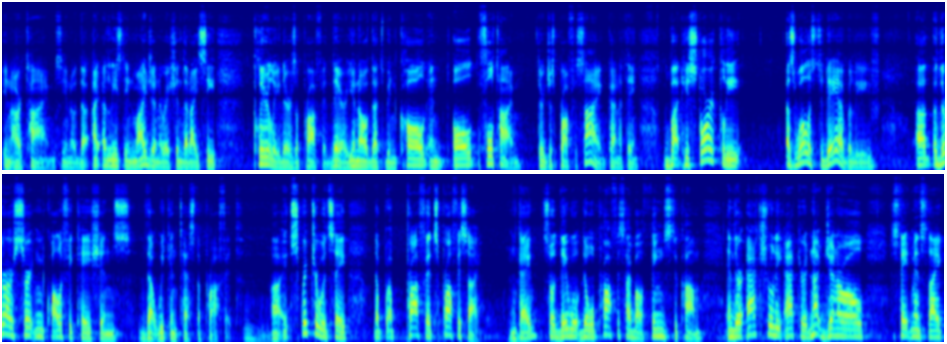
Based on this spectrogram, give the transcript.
in our times. You know, that I, at least in my generation, that I see clearly there's a prophet there. You know, that's been called and all full time. They're just prophesying kind of thing. But historically, as well as today, I believe. Uh, there are certain qualifications that we can test a prophet. Uh, it- scripture would say, uh, uh, prophets prophesy. Okay, so they will they will prophesy about things to come, and they're actually accurate, not general statements like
